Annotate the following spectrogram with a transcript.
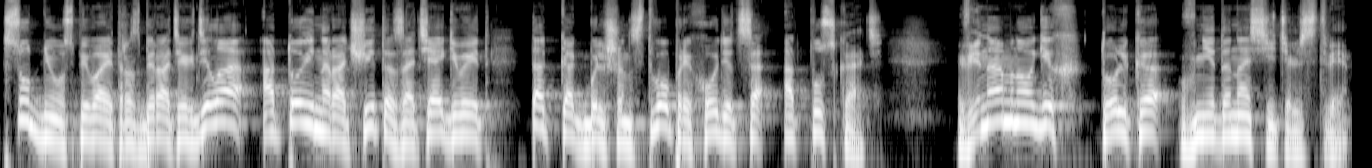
суд не успевает разбирать их дела, а то и нарочито затягивает, так как большинство приходится отпускать. Вина многих только в недоносительстве.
